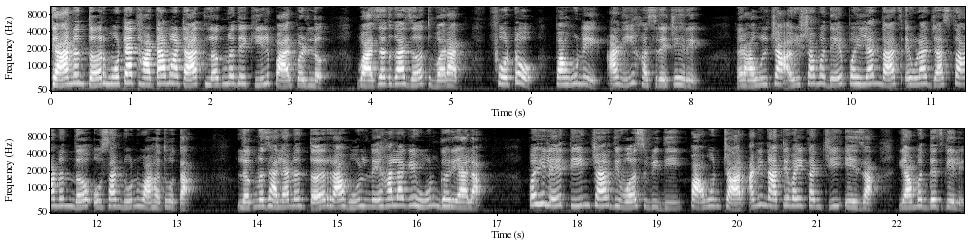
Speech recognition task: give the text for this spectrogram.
त्यानंतर मोठ्या थाटामाटात लग्न देखील पार पडलं. वाजत गाजत वरात. फोटो पाहुणे आणि हसरे चेहरे. राहुलच्या आयुष्यामध्ये पहिल्यांदाच एवढा जास्त आनंद ओसांडून वाहत होता. लग्न झाल्यानंतर राहुल नेहाला घेऊन घरी आला. पहिले तीन चार दिवस विधी पाहुणचार आणि नातेवाईकांची ये जा यामध्येच गेले.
